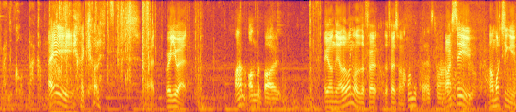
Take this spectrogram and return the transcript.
Try to call back up. Hey, I got it. Alright, where are you at? I'm on the boat. Are you on the other one or the, fir the first one? I'm on the first one. Oh, I see you. I'm watching you.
